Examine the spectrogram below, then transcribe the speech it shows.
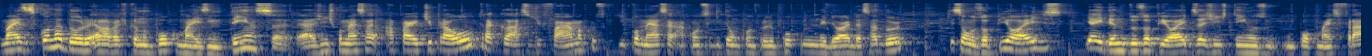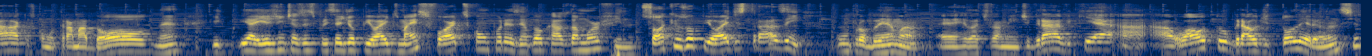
Mas quando a dor ela vai ficando um pouco mais intensa, a gente começa a partir para outra classe de fármacos que começa a conseguir ter um controle um pouco melhor dessa dor, que são os opioides. E aí dentro dos opioides a gente tem os um pouco mais fracos, como o tramadol, né? E, e aí a gente às vezes precisa de opioides mais fortes, como por exemplo é o caso da morfina. Só que os opioides trazem um problema é, relativamente grave, que é a, a, o alto grau de tolerância,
